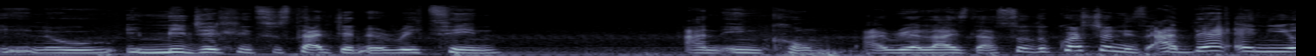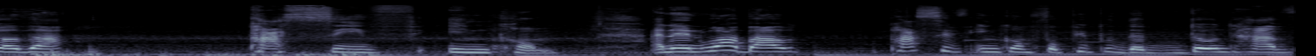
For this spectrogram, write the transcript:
you know, immediately to start generating an income. I realize that. So the question is, are there any other passive income? And then what about passive income for people that don't have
